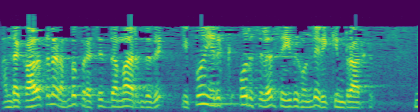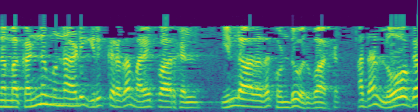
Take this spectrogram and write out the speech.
அந்த காலத்துல ரொம்ப பிரசித்தமா இருந்தது. இப்போ இருக்கு ஒரு சிலர் செய்து கொண்டு இருக்கின்றார்கள். நம்ம கண்ணு முன்னாடி இருக்கிறத மறைப்பார்கள் இல்லாததை கொண்டு வருவார்கள். அதான் லோக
